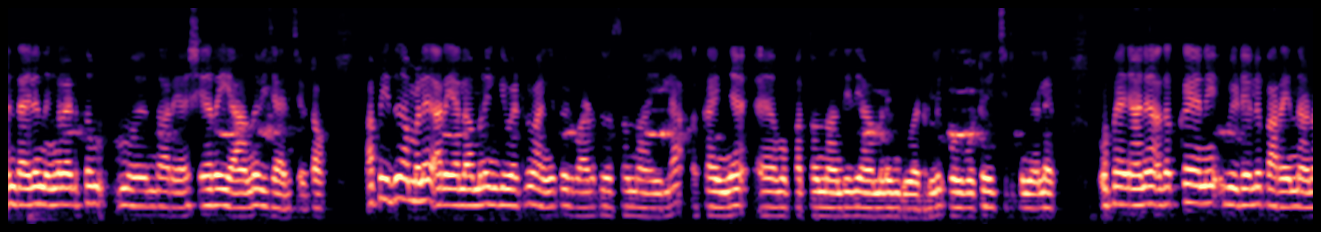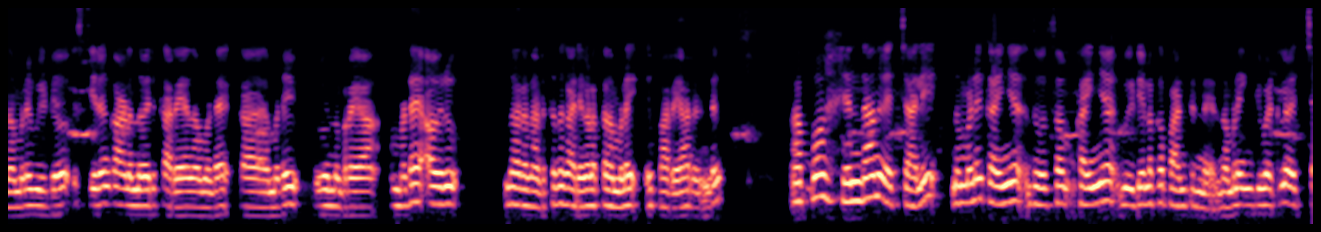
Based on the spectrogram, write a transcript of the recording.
എന്തായാലും നിങ്ങളടുത്തും എന്താ പറയുക ഷെയർ ചെയ്യാന്ന് വിചാരിച്ചു കേട്ടോ അപ്പോൾ ഇത് നമ്മൾ അറിയാലോ നമ്മൾ ഇൻക്യുബേറ്റർ വാങ്ങിയിട്ട് ഒരുപാട് ദിവസമൊന്നും ആയില്ല. കഴിഞ്ഞ മുപ്പത്തൊന്നാം തീയതിയാണ് നമ്മൾ ഇൻക്യുബേറ്ററിൽ കോഴിക്കോട്ട് വെച്ചിരിക്കുന്നത് അല്ലേ? അപ്പോൾ ഞാൻ അതൊക്കെ ഞാൻ വീഡിയോയിൽ പറയുന്നതാണ്. നമ്മുടെ വീഡിയോ സ്ഥിരം കാണുന്നവർക്ക് അറിയാം നമ്മുടെ നമ്മുടെ എന്താ പറയുക നമ്മുടെ ആ ഒരു എന്താ പറയുക നടക്കുന്ന കാര്യങ്ങളൊക്കെ നമ്മൾ പറയാറുണ്ട്. അപ്പോൾ എന്താന്ന് വെച്ചാൽ നമ്മൾ കഴിഞ്ഞ ദിവസം കഴിഞ്ഞ വീഡിയോയിലൊക്കെ പറഞ്ഞിട്ടുണ്ടായിരുന്നു. നമ്മൾ ഇൻക്യുബേറ്ററിൽ വെച്ച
